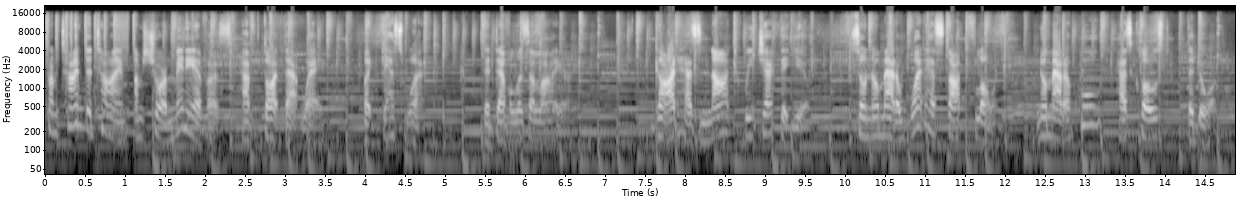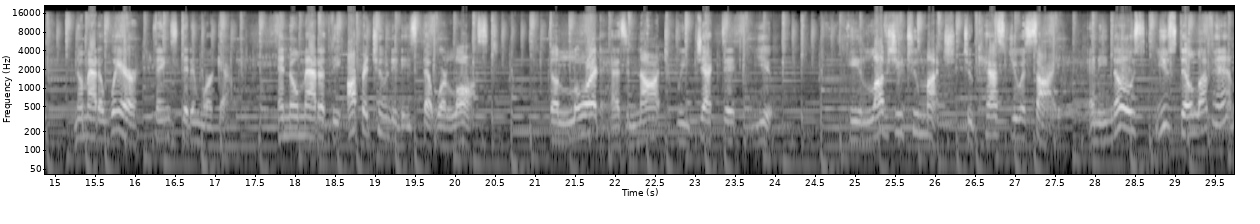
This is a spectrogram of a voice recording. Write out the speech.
From time to time, I'm sure many of us have thought that way. But guess what? The devil is a liar. God has not rejected you. So no matter what has stopped flowing, no matter who has closed the door, no matter where things didn't work out, and no matter the opportunities that were lost. The Lord has not rejected you. He loves you too much to cast you aside, and He knows you still love Him.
